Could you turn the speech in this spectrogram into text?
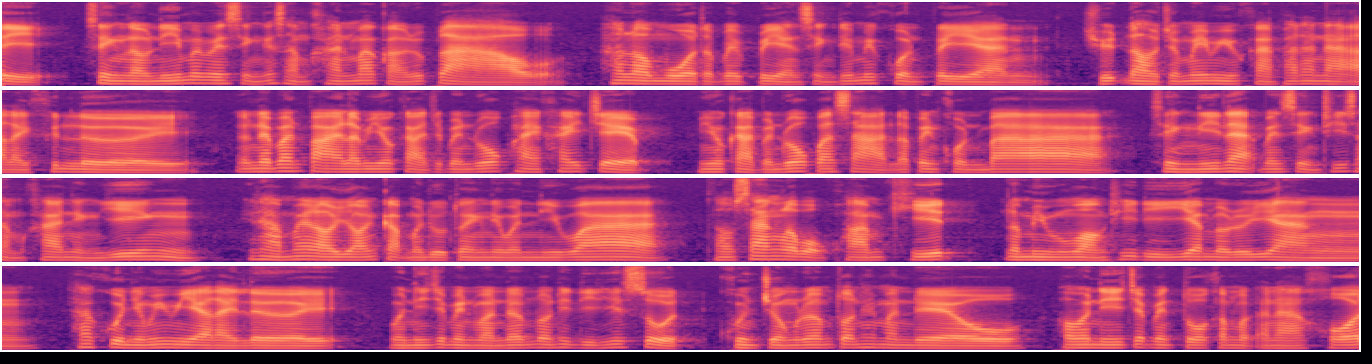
ติ สิ่งเหล่านี้มันเป็นสิ่งที่สำคัญมากกว่าหรือเปล่า ถ้าเรามัวแต่ไปเปลี่ยนสิ่งที่ไม่ควรเปลี่ยน ชีวิตเราจะไม่มีการพัฒนาอะไรขึ้นเลย และในบ้านปลายเรามีโอกาสจะเป็นโรคภัยไข้เจ็บ มีโอกาสเป็นโรคประสาทและเป็นคนบ้า สิ่งนี้แหละเป็นสิ่งที่สำคัญอย่างยิ่ง ที่ทำให้เราย้อนกลับมาดูตัวเองในวันนี้ว่า เราสร้างระบบความคิด เรามีมุมมองที่ดีเยี่ยมแล้วหรือยัง ถ้าคุณยังไม่มีอะไรเลย วันนี้จะเป็นวันเริ่มต้นที่ดีที่สุด คุณจงเริ่มต้นให้มันเร็ว เพราะวันนี้จะเป็นตัวกำหนดอนาคต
